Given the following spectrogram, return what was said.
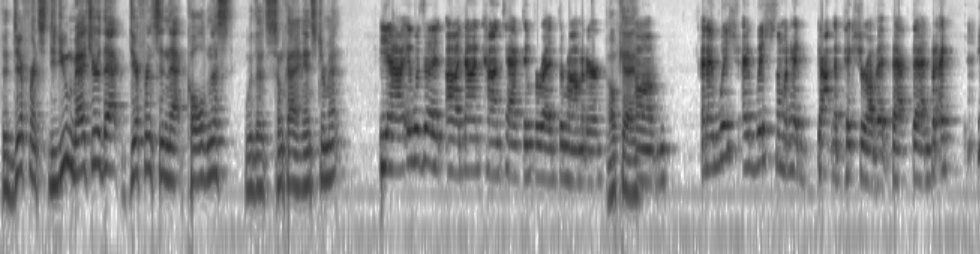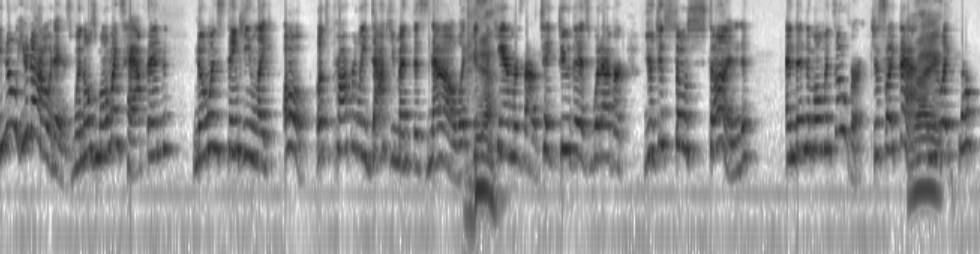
the difference. Did you measure that difference in that coldness with a, some kind of instrument? Yeah, it was a, uh non-contact infrared thermometer. Okay. Um, and I wish I wish someone had gotten a picture of it back then. But I, you know, you know how it is when those moments happen. No one's thinking like, oh, let's properly document this now. Like, get Yeah. the cameras out, take do this, whatever. You're just so stunned, and then the moment's over, just like that. And you're like, no,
